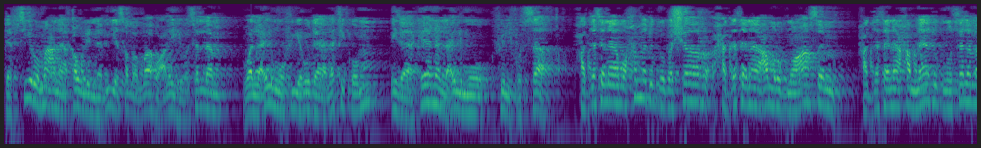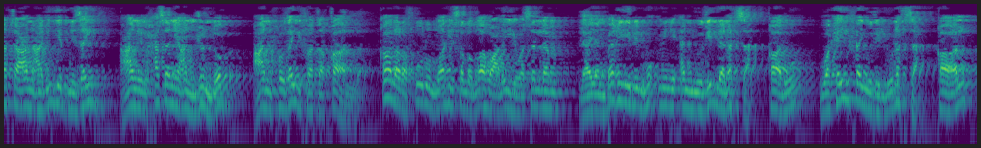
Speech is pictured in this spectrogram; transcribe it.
تفسير معنى قول النبي صلى الله عليه وسلم والعلم في ردالتكم إذا كان العلم في الفساق حدثنا محمد بن بشار حدثنا عمرو بن عاصم حدثنا حماد بن سلمة عن علي بن زيد عن الحسن عن جندب عن حذيفة قال قال رسول الله صلى الله عليه وسلم لا ينبغي للمؤمن أن يذل نفسه قالوا وكيف يذل نفسه؟ قال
